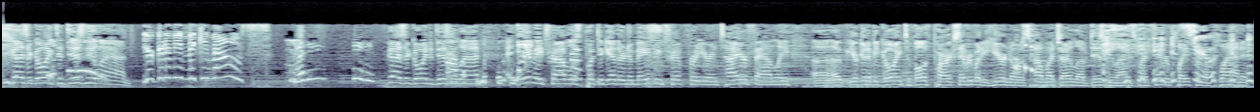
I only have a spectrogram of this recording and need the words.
You guys are going to Disneyland. You're gonna be Mickey Mouse. What do you guys are going to Disneyland, and AMA Travel has put together an amazing trip for your entire family. Uh, you're going to be going to both parks. Everybody here knows how much I love Disneyland. It's my favorite place on the planet.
